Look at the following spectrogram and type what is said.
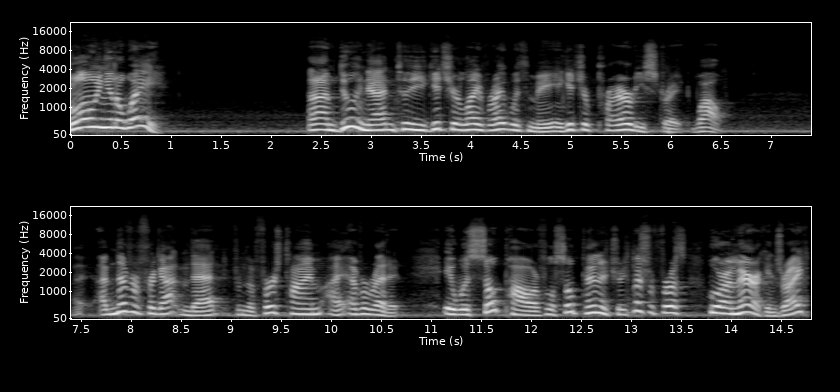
blowing it away. And I'm doing that until you get your life right with me and get your priorities straight. Wow. I've never forgotten that from the first time I ever read it. It was so powerful, so penetrating, especially for us who are Americans, right?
